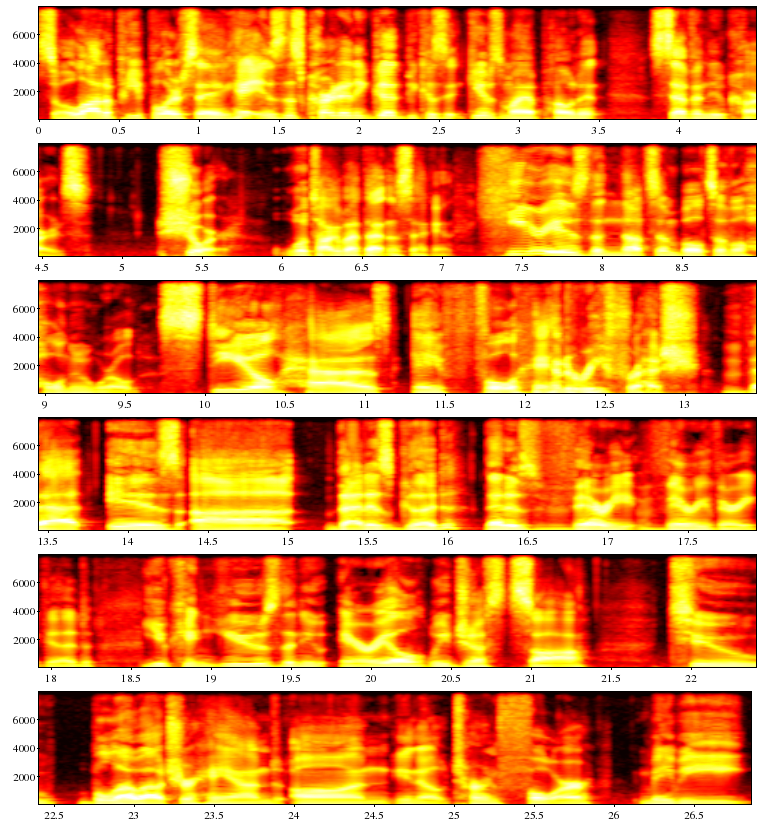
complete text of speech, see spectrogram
So a lot of people are saying, hey, is this card any good because it gives my opponent seven new cards? Sure. We'll talk about that in a second. Here is the nuts and bolts of a whole new world. Steel has a full hand refresh. That is uh that is good. That is very, very, very good. You can use the new Ariel we just saw to blow out your hand on, you know, turn four, maybe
